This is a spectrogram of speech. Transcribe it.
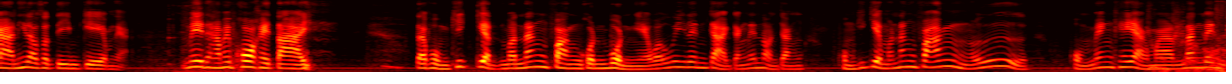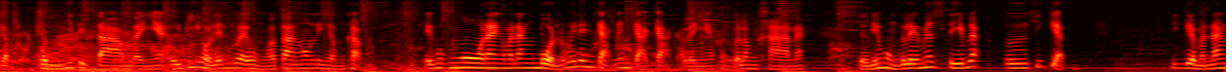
การที่เราสตรีมเกมเนี่ย ไม่ได้ทำให้พ่อใครตาย แต่ผมขี้เกียจมานั่งฟังคนบ่นไงว่าอุ้ยเล่นกากจังเล่นหนอนจัง ผมขี้เกียจมานั่งฟัง เออ ผมแม่งแค่อยากมานั่งเล่นกับคนที่ติดตามอะไรเงี้ยเอ้ยพี่เขาเล่นด้วยผมก็สร้างห้องเล่นกำขับ ไอ้พวกโง่นั่นก็มานั่งบ่นว่าเล่นกากเล่นกากกากอะไรเงี้ยผมก็ลำคาญนะเดี๋ยวนี้ผมก็เลยไม่สตรีมละเออขี้เกียจขี้เกียจมานั่ง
